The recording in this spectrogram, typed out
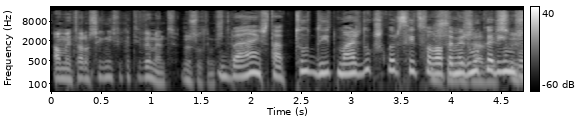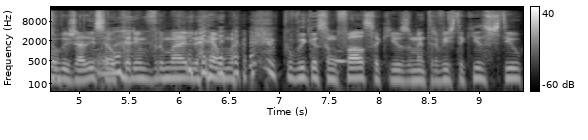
aumentaram significativamente nos últimos tempos. Bem, está tudo dito, mais do que esclarecido, só falta mesmo o carimbo. Disse, o Júlio já disse, é o carimbo vermelho, é uma publicação falsa que usa uma entrevista que existiu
